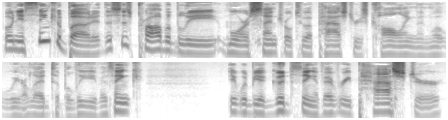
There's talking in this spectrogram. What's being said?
But when you think about it, this is probably more central to a pastor's calling than what we are led to believe. I think it would be a good thing if every pastor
